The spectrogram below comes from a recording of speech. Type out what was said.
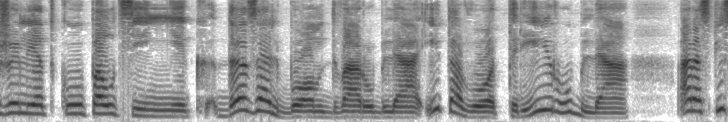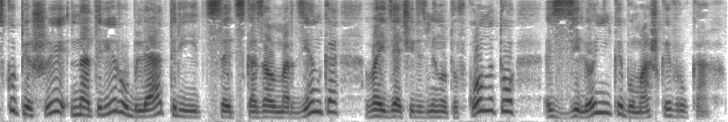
жилетку полтинник, да за альбом два рубля, и того три рубля. А расписку пиши на три рубля тридцать, сказал Морденко, войдя через минуту в комнату с зелененькой бумажкой в руках.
